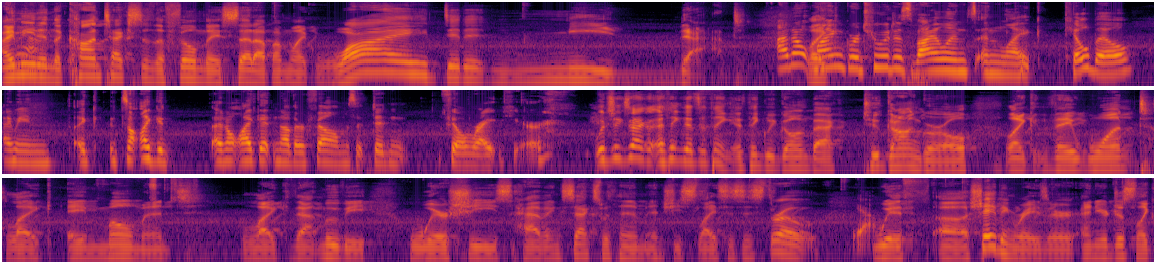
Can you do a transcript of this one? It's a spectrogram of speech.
I mean in the context in the film they set up, I'm like, why did it need that? I don't Like- mind gratuitous violence and like Kill Bill. I mean, like it's not like it. I don't like it in other films. It didn't feel right here. Which exactly, I think that's the thing. I think we're going back to Gone Girl, like they want like a moment like that movie where she's having sex with him and she slices his throat Yeah. with a shaving razor, and you're just like,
